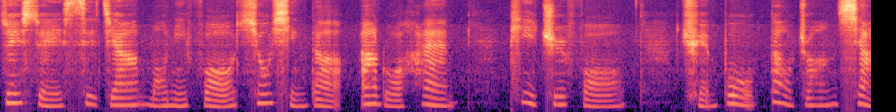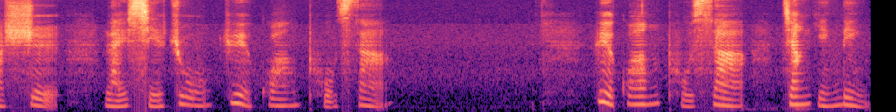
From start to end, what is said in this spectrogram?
追随释迦牟尼佛修行的阿罗汉、辟支佛，全部倒装下世来协助月光菩萨。月光菩萨将引领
